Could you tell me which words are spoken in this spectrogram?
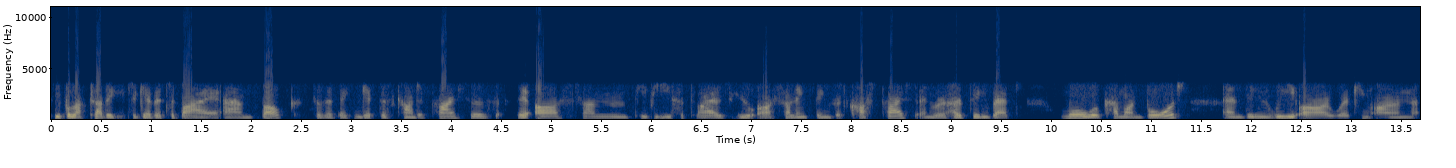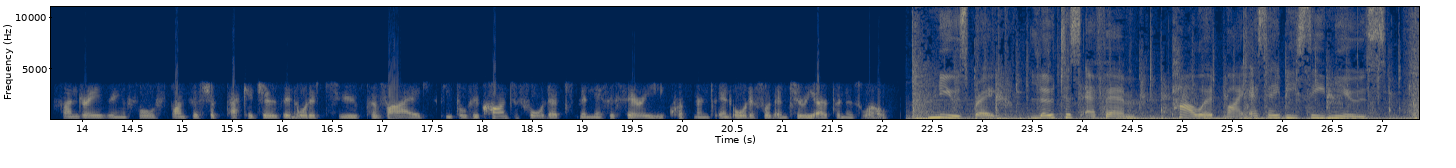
people are clubbing together to buy um, bulk so that they can get discounted prices. There are some PPE suppliers who are selling things at cost price, and we're hoping that more will come on board. And then we are working on fundraising for sponsorship packages in order to provide people who can't afford it the necessary equipment in order for them to reopen as well. Newsbreak, Lotus FM, powered by SABC News.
